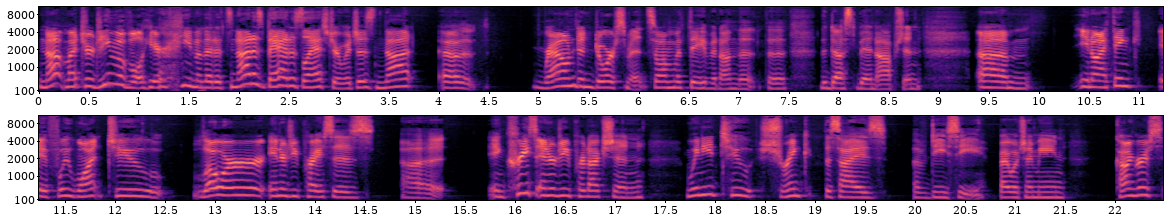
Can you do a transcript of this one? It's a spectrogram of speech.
not much redeemable here. You know that it's not as bad as last year, which is not a round endorsement. So I'm with David on the the, the dustbin option. Um, you know, I think if we want to lower energy prices, uh, increase energy production, we need to shrink the size of DC. By which I mean Congress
